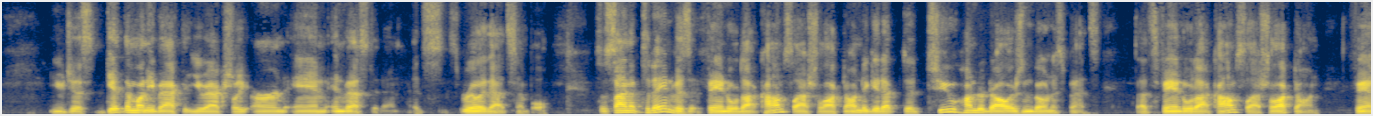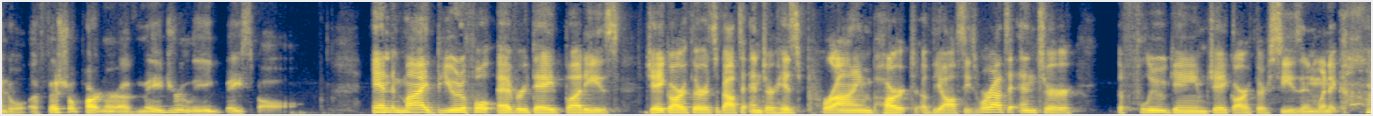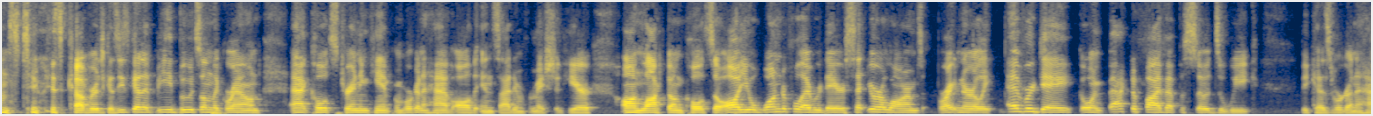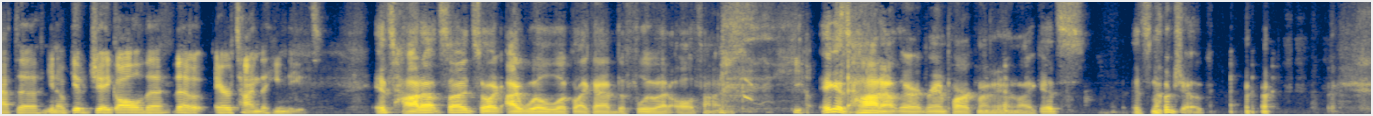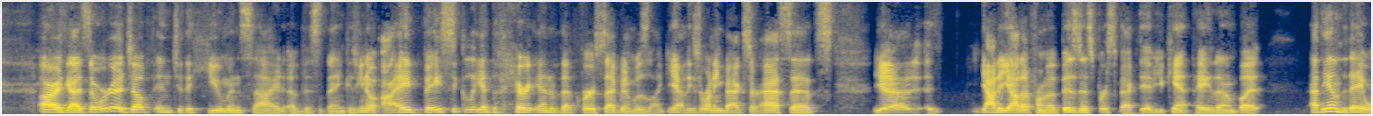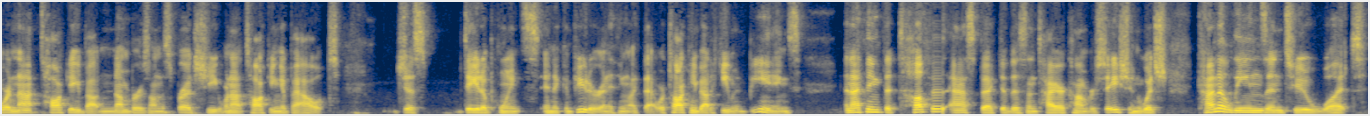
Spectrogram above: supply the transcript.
You just get the money back that you actually earned and invested in. It's, it's really that simple. So sign up today and visit fanduel.com slash locked on to get up to $200 in bonus bets. That's fanduel.com slash locked on. FanDuel, official partner of Major League Baseball. And my beautiful everyday buddies, Jake Arthur is about to enter his prime part of the offseason. We're about to enter the flu game Jake Arthur season when it comes to his coverage because he's going to be boots on the ground at Colts training camp and we're going to have all the inside information here on Locked On Colts. So all you wonderful everydayers, set your alarms bright and early every day, going back to 5 episodes a week because we're going to have to, you know, give Jake all the the airtime that he needs. It's hot outside, so like I will look like I have the flu at all times. yep, it gets hot out there at Grand Park, my man. Like it's it's no joke. All right, guys. So we're gonna jump into the human side of this thing because you know I basically at the very end of that first segment was like, yeah, these running backs are assets, yeah, eh, yada yada. From a business perspective, you can't pay them, but at the end of the day, we're not talking about numbers on the spreadsheet. We're not talking about just data points in a computer or anything like that. We're talking about human beings. And I think the toughest aspect of this entire conversation, which kind of leans into what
